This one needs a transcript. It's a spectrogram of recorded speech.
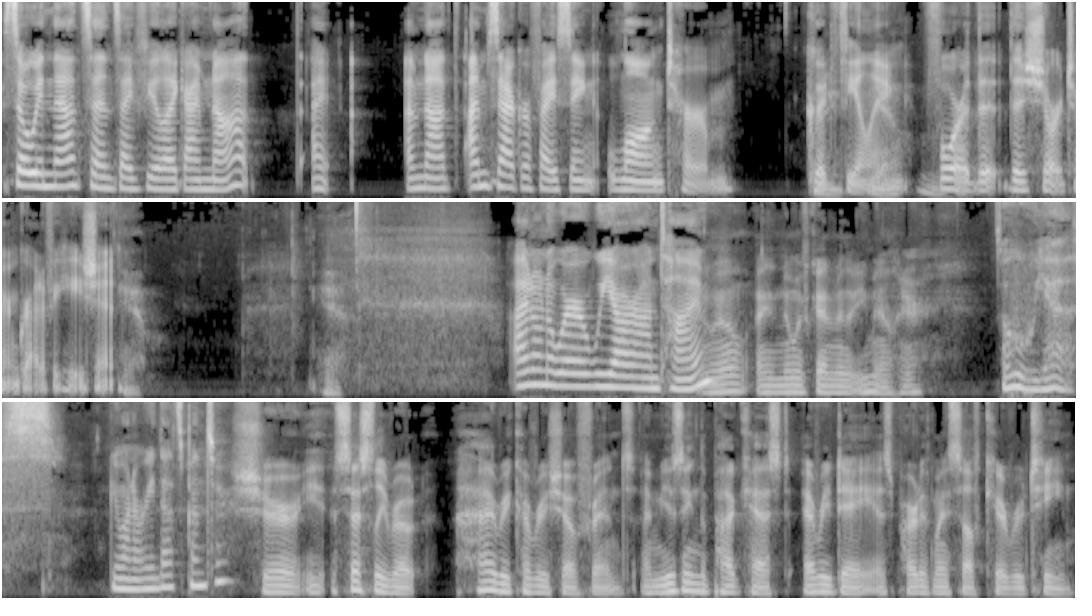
so in that sense, I feel like I'm not, I, I'm not, I'm sacrificing long term good feeling for the, the short term gratification. Yeah. Yeah. I don't know where we are on time. Well, I know we've got another email here. Oh, yes. You want to read that, Spencer? Sure. Cecily wrote, Hi, Recovery Show friends. I'm using the podcast every day as part of my self care routine.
